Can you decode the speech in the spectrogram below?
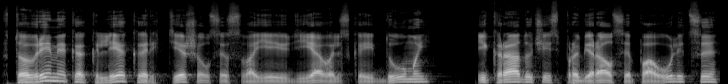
В то время как лекарь тешился своей дьявольской думой и, крадучись, пробирался по улице,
